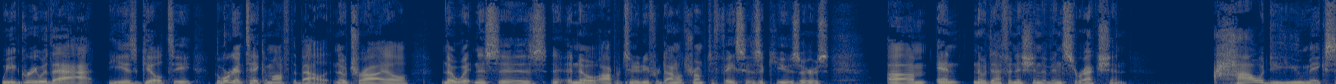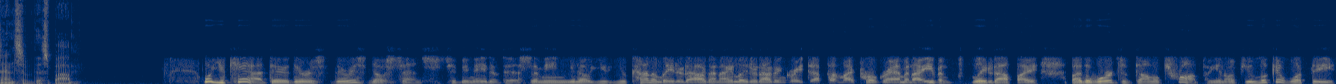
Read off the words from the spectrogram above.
we agree with that. He is guilty, but we're going to take him off the ballot. No trial, no witnesses, no opportunity for Donald Trump to face his accusers, um, and no definition of insurrection. How do you make sense of this, Bob? Well, you can't. There, there's, there is no sense to be made of this. I mean, you know, you, you kind of laid it out, and I laid it out in great depth on my program, and I even laid it out by, by the words of Donald Trump. You know, if you look at what the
